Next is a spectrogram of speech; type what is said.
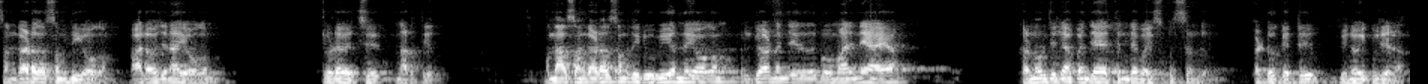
സംഘാടക സമിതി യോഗം ആലോചനാ യോഗം ഇവിടെ വെച്ച് നടത്തിയത്. അന്ന് സംഘാടക സമിതി രൂപീകരണ യോഗം ഉദ്ഘാടനം ചെയ്തത് ബഹുമാന്യനായ കണ്ണൂർ ജില്ലാ പഞ്ചായത്തിന്റെ വൈസ് പ്രസിഡന്റ് അഡ്വക്കേറ്റ് ബിനോയ് കുര്യനാണ്.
